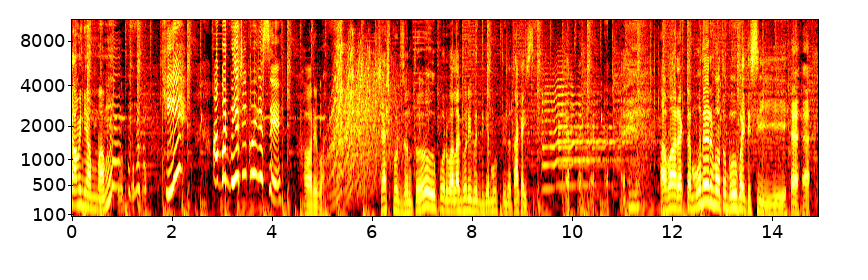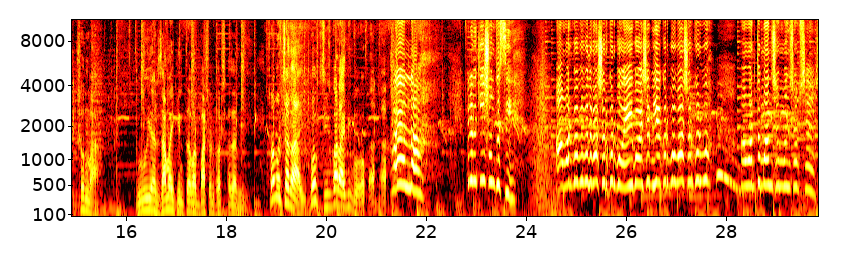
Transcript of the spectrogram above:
কামিনী আম্মা কি? আব্বার বিয়ে ঠিক হয়ে গেছে? হরে মা শেষ পর্যন্ত উপরওয়ালা গরিবের দিকে মুখ তুলে তাকাইছে। আবার একটা মনের মতো বউ পাইতেছি। শোন মা তুই আর জামাই কিন্তু আমার বাসর ঘর সাজাবি। সমস্যা নাই বকছিস বাড়াই দিব। হায় আল্লাহ এটা আমি কি শুনতেছি? আমার বাবা বলে বাসর করব এই বয়সে বিয়ে করব বাসর করব। আমার তো মান সম্মান সব শেষ।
